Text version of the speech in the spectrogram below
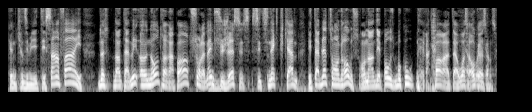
qui a une crédibilité sans faille, de- d'entamer un autre rapport sur le même sujet. C'est- inexplicable. Les tablettes sont grosses. On en dépose beaucoup. Les rapports à Ottawa, ça n'a aucun sens.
